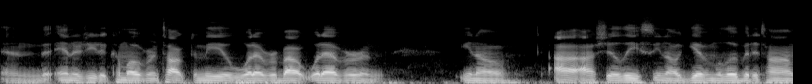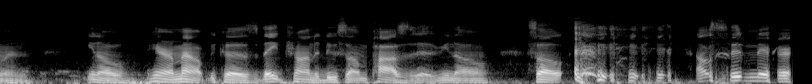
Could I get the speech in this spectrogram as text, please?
and the energy to come over and talk to me or whatever about whatever. And, you know, I, I should at least, you know, give them a little bit of time and, you know, hear them out because they trying to do something positive, you know. So I was sitting there,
